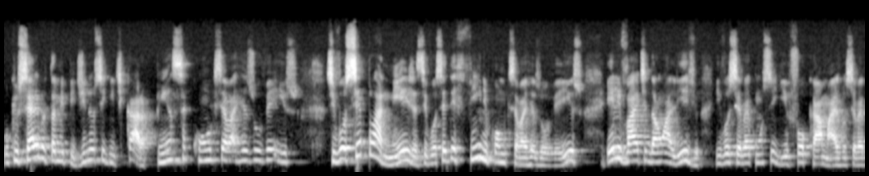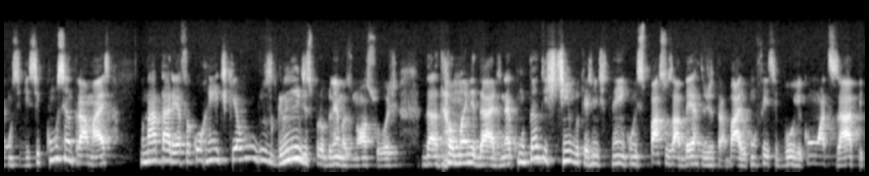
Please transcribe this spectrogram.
O que o cérebro está me pedindo é o seguinte, cara, pensa como que você vai resolver isso. Se você planeja, se você define como que você vai resolver isso, ele vai te dar um alívio e você vai conseguir focar mais, você vai conseguir se concentrar mais na tarefa corrente, que é um dos grandes problemas nossos hoje da, da, humanidade, né? Com tanto estímulo que a gente tem, com espaços abertos de trabalho, com Facebook, com WhatsApp,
